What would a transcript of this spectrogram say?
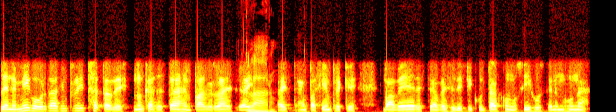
el enemigo, ¿verdad? Siempre trata de, nunca se está en paz, ¿verdad? Hay, hay trampa siempre que va a haber, este, a veces dificultad con los hijos. Tenemos una,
